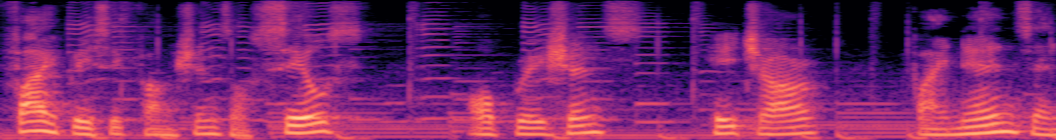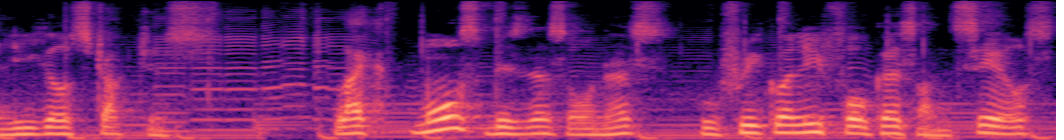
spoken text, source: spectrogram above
five basic functions of sales, operations, HR, finance, and legal structures. Like most business owners who frequently focus on sales,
